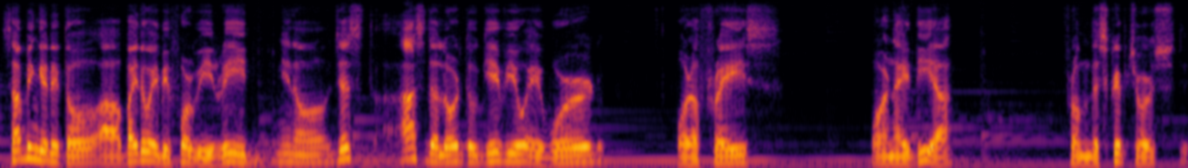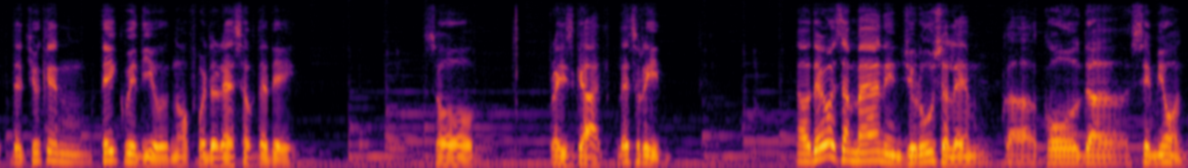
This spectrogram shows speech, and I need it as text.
Sabing ganito, uh, by the way, before we read, you know, just ask the Lord to give you a word or a phrase or an idea from the scriptures that you can take with you no, for the rest of the day. So, praise God. Let's read. Now, there was a man in Jerusalem uh, called uh, Simeon,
